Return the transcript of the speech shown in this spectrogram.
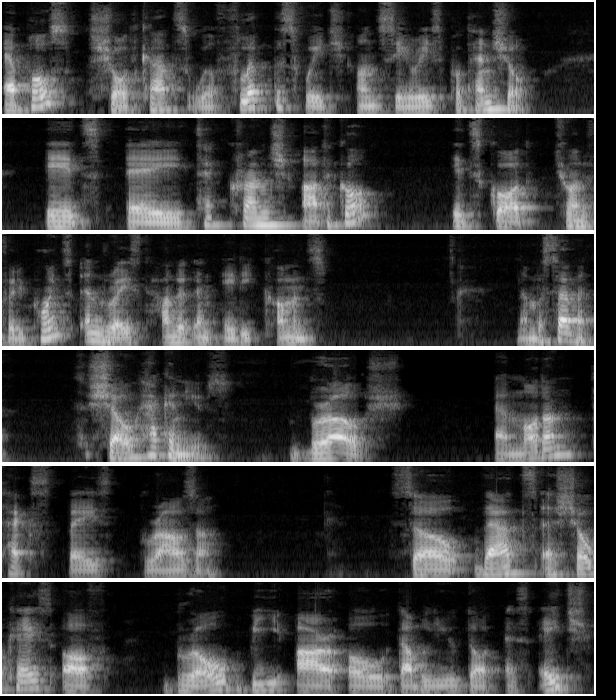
Apple's shortcuts will flip the switch on Siri's potential. It's a TechCrunch article. It scored 230 points and raised 180 comments. Number seven. Show Hacker News. Browsh, a modern text-based browser. So that's a showcase of Brow, B-R-O-W dot S-H.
